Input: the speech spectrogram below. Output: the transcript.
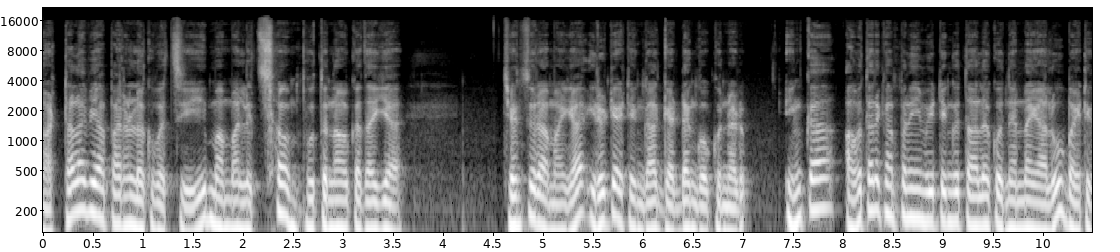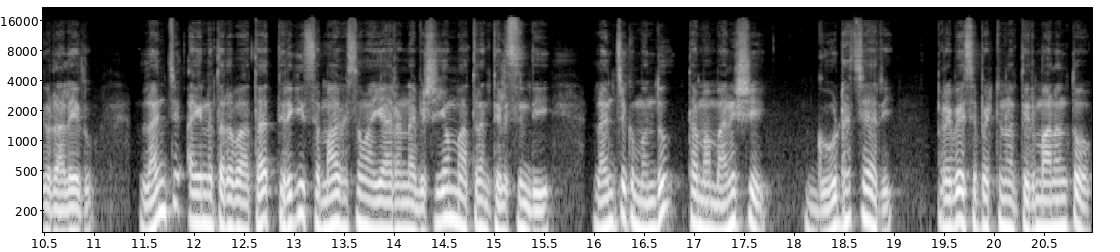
బట్టల వ్యాపారంలోకి వచ్చి మమ్మల్ని చంపుతున్నావు కదయ్యా. చెంచురామయ్య ఇరిటేటింగ్గా గెడ్డం గోకున్నాడు ఇంకా అవతల కంపెనీ మీటింగ్ తాలూకు నిర్ణయాలు బయటకు రాలేదు. లంచ్ అయిన తర్వాత తిరిగి సమావేశం అయ్యారన్న విషయం మాత్రం తెలిసింది. లంచ్కు ముందు తమ మనిషి గూఢచారి ప్రవేశపెట్టిన తీర్మానంతో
